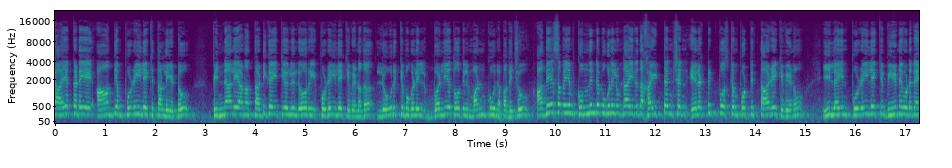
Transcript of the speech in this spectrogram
ചായക്കടയെ ആദ്യം പുഴയിലേക്ക് തള്ളിയിട്ടു. പിന്നാലെയാണ് തടി കയറ്റിയൊരു ലോറി പുഴയിലേക്ക് വീണത്. ലോറിക്ക് മുകളിൽ വലിയ തോതിൽ മൺകൂന പതിച്ചു. അതേസമയം കുന്നിന്റെ മുകളിലുണ്ടായിരുന്ന ഹൈടെൻഷൻ ഇലക്ട്രിക് പോസ്റ്റും പൊട്ടി താഴേക്ക് വീണു. ഈ ലൈൻ പുഴയിലേക്ക് വീണയുടനെ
